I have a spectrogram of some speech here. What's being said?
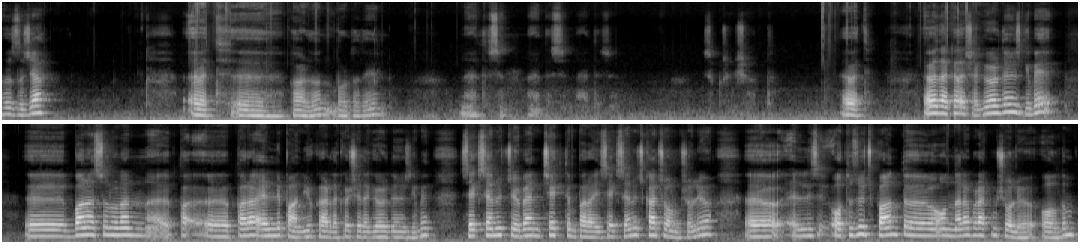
hızlıca. Evet. E, pardon. Burada değil. Neredesin? Neredesin? Neredesin? Screenshot. Evet. Evet arkadaşlar gördüğünüz gibi e, bana sunulan e, pa, e, para 50 pound yukarıda köşede gördüğünüz gibi 83 ben çektim parayı 83 kaç olmuş oluyor 50, 33 pound e, onlara bırakmış oluyor oldum.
